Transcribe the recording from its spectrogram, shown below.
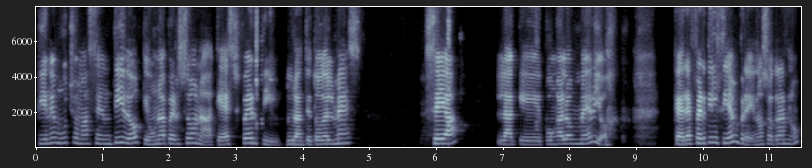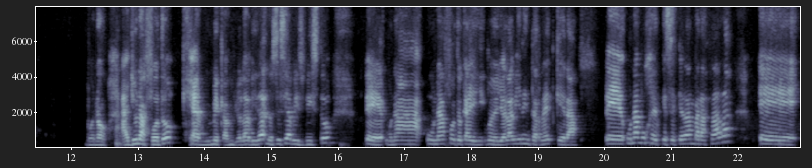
tiene mucho más sentido que una persona que es fértil durante todo el mes sea la que ponga los medios. Que eres fértil siempre, nosotras no. Bueno, hay una foto que a mí me cambió la vida. No sé si habéis visto eh, una, una, foto que hay, bueno, yo la vi en internet que era eh, una mujer que se queda embarazada, eh,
